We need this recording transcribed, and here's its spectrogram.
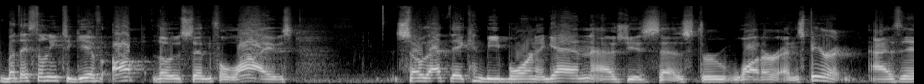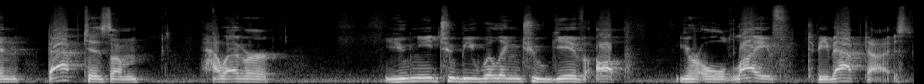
But they still need to give up those sinful lives so that they can be born again, as Jesus says, through water and spirit, as in baptism. However, you need to be willing to give up your old life to be baptized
